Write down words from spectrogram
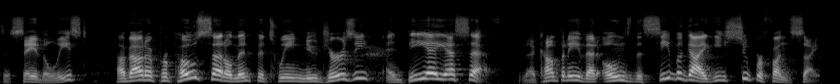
to say the least, about a proposed settlement between New Jersey and BASF, the company that owns the Ciba-Geigy Superfund site.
